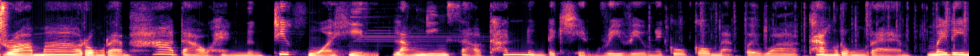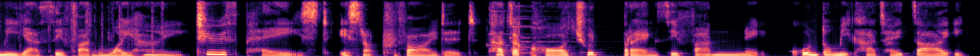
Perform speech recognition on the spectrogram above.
ดราม่าโรงแรม 5 ดาวแห่งหนึ่งที่หัวหิน หลังหญิงสาวท่านหนึ่งได้เขียนรีวิวใน Google Map ไว้ว่า ทางโรงแรมไม่ได้มียาสีฟันไว้ให้ toothpaste is not provided ถ้าจะขอชุดแปรงสีฟันนี่คุณต้องมีค่าใช้จ่ายอีก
